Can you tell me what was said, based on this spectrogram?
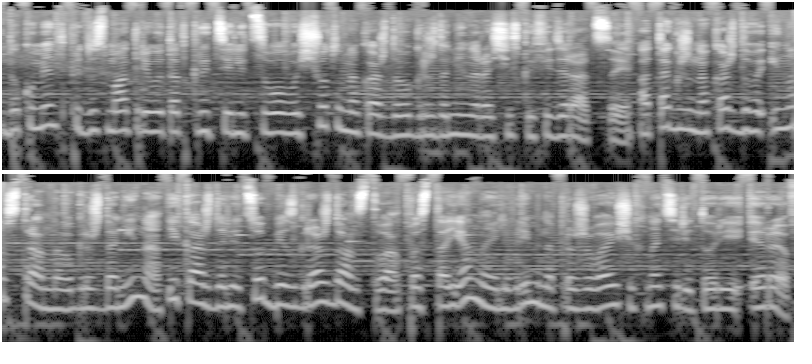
Документ предусматривает открытие лицевого счета на каждого гражданина Российской Федерации, а также на каждого иностранного гражданина и каждое лицо без гражданства, постоянно или временно проживающих на территории РФ.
